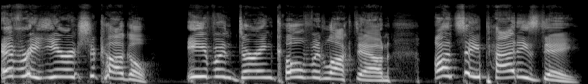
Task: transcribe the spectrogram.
every year in Chicago, even during COVID lockdown on St. Patty's Day.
